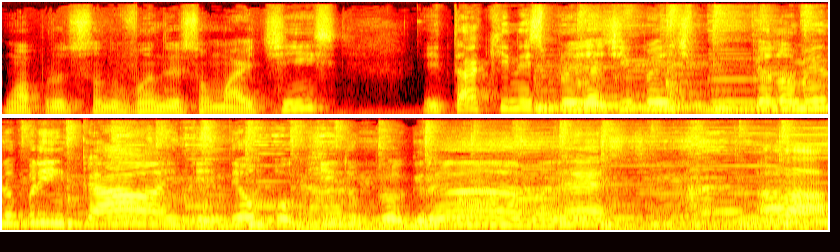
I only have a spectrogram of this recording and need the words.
uma produção do Wanderson Martins. E tá aqui nesse projetinho pra gente pelo menos brincar, entender um pouquinho do programa, né? Olha lá.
